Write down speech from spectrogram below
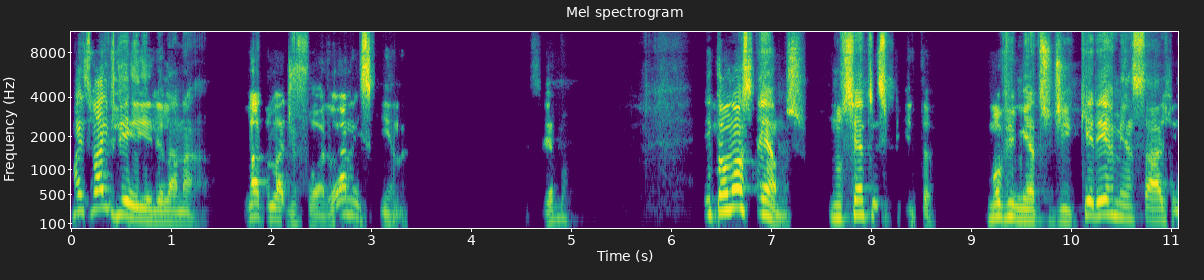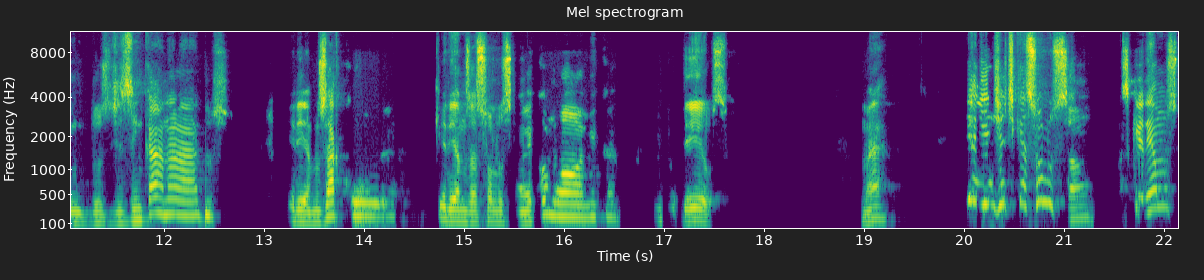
Mas vai ver ele lá, na, lá do lado de fora, lá na esquina. Então, nós temos no centro espírita movimentos de querer mensagem dos desencarnados, queremos a cura, queremos a solução econômica, meu Deus. Não é? E aí a gente quer solução. Nós queremos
